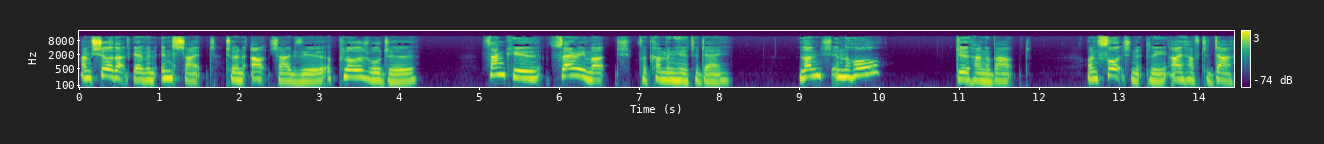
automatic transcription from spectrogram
I'm sure that gave an insight to an outside view. Applause will do. Thank you very much for coming here today. Lunch in the hall? Do hang about. Unfortunately, I have to dash.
